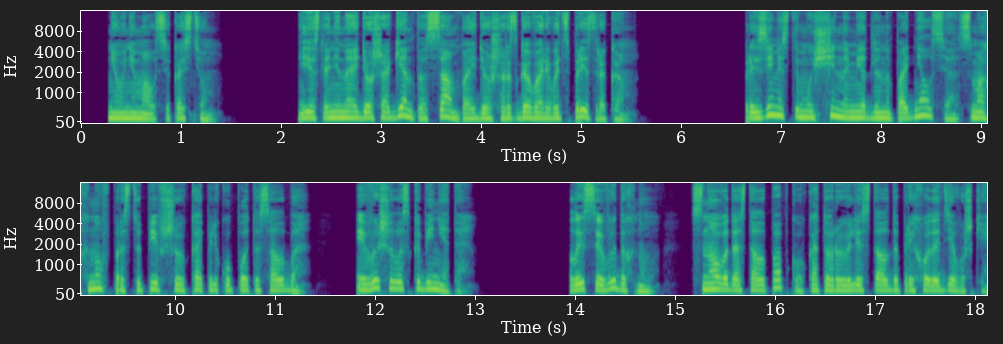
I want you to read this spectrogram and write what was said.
— не унимался костюм. «Если не найдешь агента, сам пойдешь разговаривать с призраком». Приземистый мужчина медленно поднялся, смахнув проступившую капельку пота со лба, и вышел из кабинета. Лысый выдохнул, снова достал папку, которую листал до прихода девушки,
